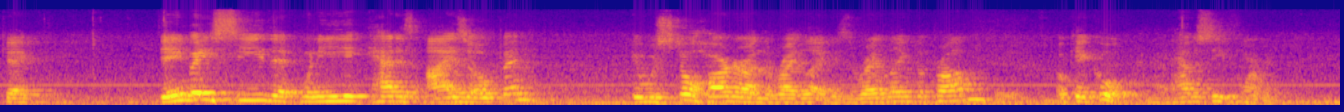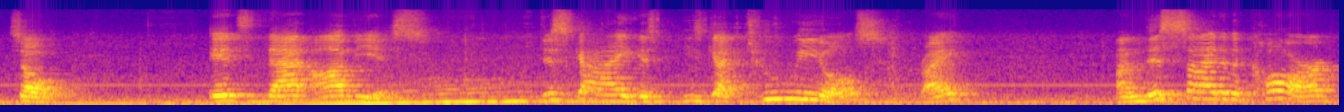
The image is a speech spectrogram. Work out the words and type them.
Okay. Did anybody see that when he had his eyes open, it was still harder on the right leg? Is the right leg the problem? Okay, cool. Have a seat for me. So, it's that obvious. This guy is, he's got two wheels, right? On this side of the car,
